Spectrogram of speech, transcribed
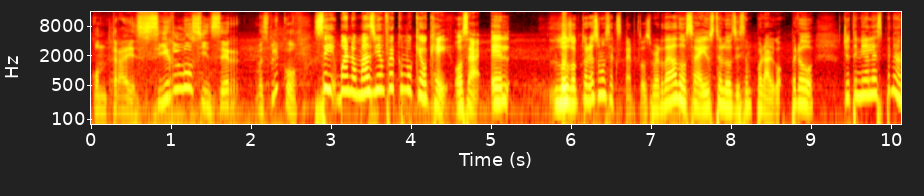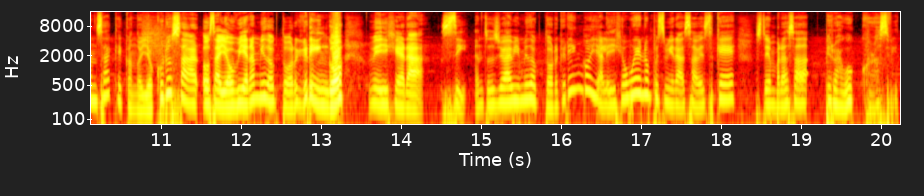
contradecirlo sin ser, ¿me explico? Sí, bueno, más bien fue como que, ok, o sea, el, los doctores son los expertos, ¿verdad? O sea, ellos te los dicen por algo. Pero yo tenía la esperanza que cuando yo cruzara, o sea, yo viera a mi doctor gringo, me dijera, sí. Entonces yo ya vi a mi doctor gringo y ya le dije, bueno, pues mira, ¿sabes qué? Estoy embarazada, pero hago CrossFit,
